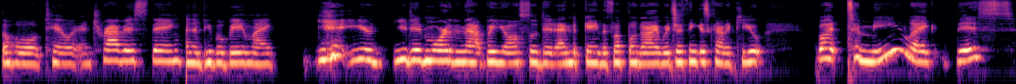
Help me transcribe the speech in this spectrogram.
the whole Taylor and Travis thing. And then people being like, you you did more than that, but you also did end up getting the football guy, which I think is kind of cute. But to me, like this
